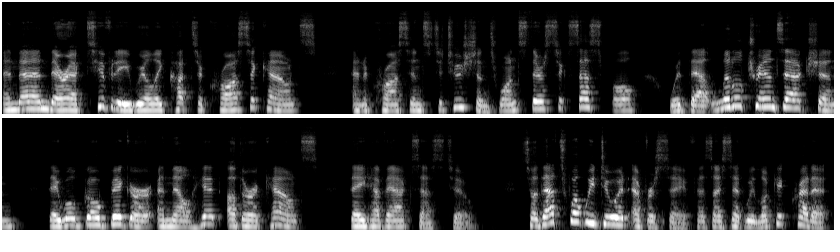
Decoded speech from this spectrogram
and then their activity really cuts across accounts and across institutions. Once they're successful with that little transaction, they will go bigger and they'll hit other accounts they have access to. So that's what we do at EverSafe. As I said, we look at credit,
